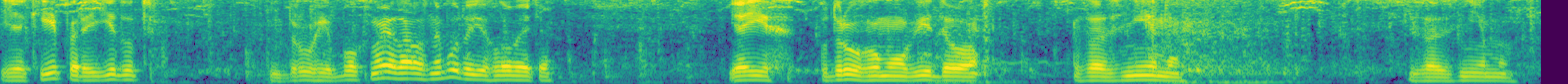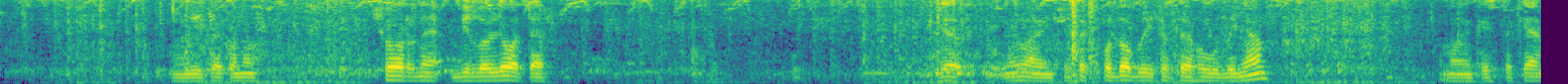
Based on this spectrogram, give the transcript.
які переїдуть в другий бок. Ну я зараз не буду їх ловити. Я їх у другому відео зазніму. Зазніму. Дивіться, як воно чорне білольоте. Я не знаю, чи так подобається це голубеня. Воно якесь таке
